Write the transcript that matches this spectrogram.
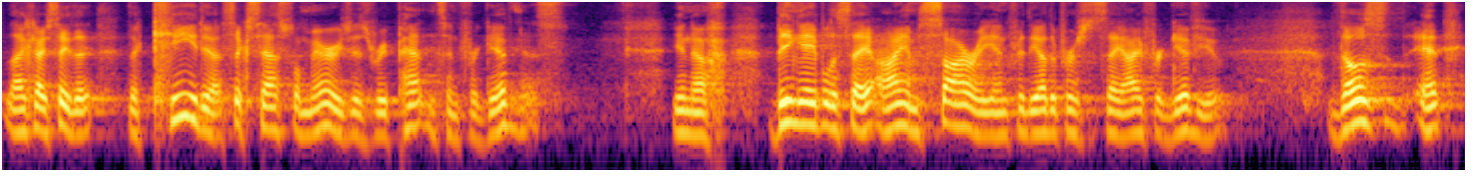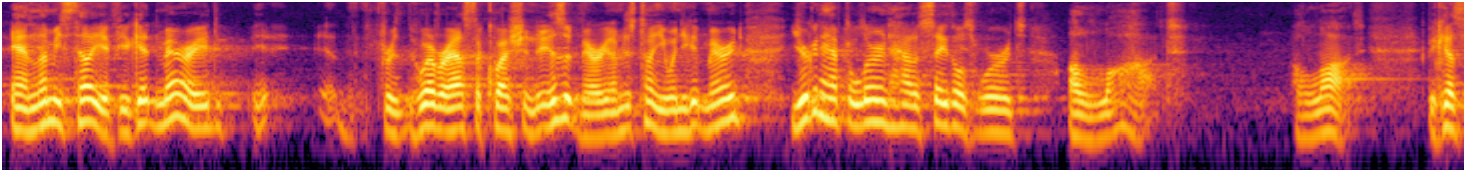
like I say, the, the key to successful marriage is repentance and forgiveness. You know, being able to say, I am sorry, and for the other person to say, I forgive you. Those, and, and let me tell you, if you get married, for whoever asked the question, is it married? I'm just telling you, when you get married, you're going to have to learn how to say those words a lot. A lot. Because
